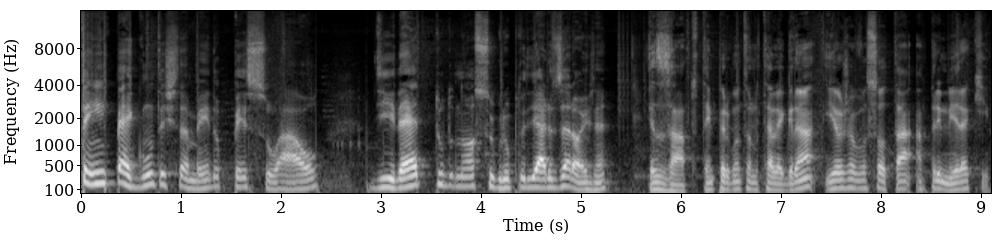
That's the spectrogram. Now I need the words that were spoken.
Tem perguntas também do pessoal direto do nosso grupo do Diário dos Heróis, né? Exato. Tem pergunta no Telegram e eu já vou soltar a primeira aqui.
